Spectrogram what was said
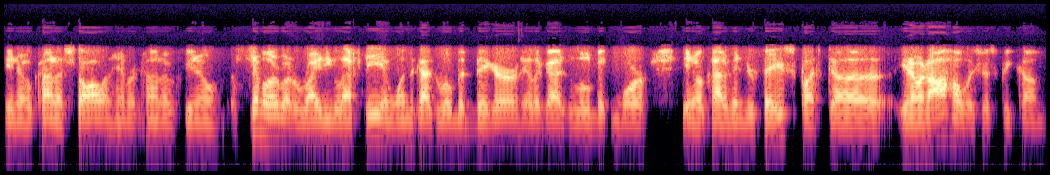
you know, kind of Staal and him are kind of, you know, similar but righty lefty, and one guy's a little bit bigger, and the other guy's a little bit more, you know, kind of in your face. But uh, you know, and Aho has just become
